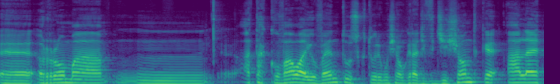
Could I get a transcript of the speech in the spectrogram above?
E, Roma mm, atakowała Juventus, który musiał grać w dziesiątkę, ale e,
